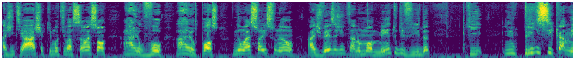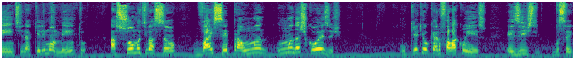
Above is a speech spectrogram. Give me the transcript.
a gente acha que motivação é só, ah, eu vou, ah, eu posso. Não é só isso, não. Às vezes a gente está num momento de vida que intrinsecamente, naquele momento, a sua motivação vai ser para uma, uma das coisas. O que, que eu quero falar com isso? Existe, você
